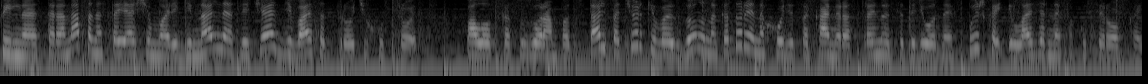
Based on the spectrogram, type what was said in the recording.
Тыльная сторона по-настоящему оригинальной отличает девайс от прочих устройств. Полоска с узором под сталь подчеркивает зону, на которой находится камера с тройной светодиодной вспышкой и лазерной фокусировкой.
